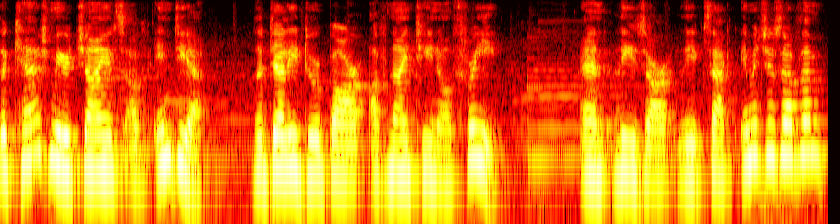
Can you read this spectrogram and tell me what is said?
the Kashmir Giants of India, the Delhi Durbar of 1903. And these are the exact images of them.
